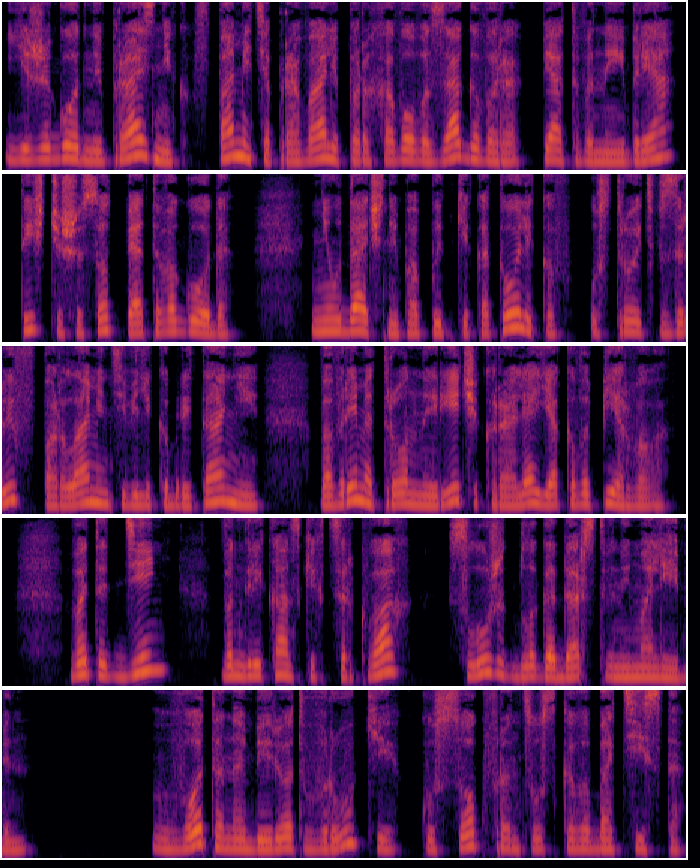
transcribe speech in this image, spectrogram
Ежегодный праздник в память о провале порохового заговора 5 ноября 1605 года, неудачной попытки католиков устроить взрыв в парламенте Великобритании во время тронной речи короля Якова I. В этот день в англиканских церквах служит благодарственный молебен. Вот она берет в руки кусок французского батиста.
